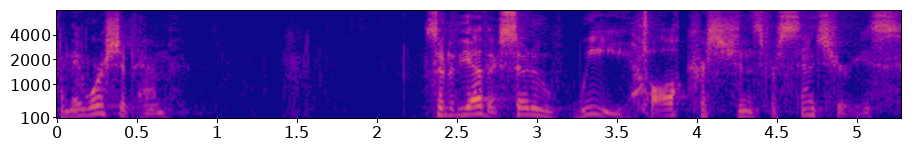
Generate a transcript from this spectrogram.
And they worship Him. So do the others. So do we, all Christians for centuries.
